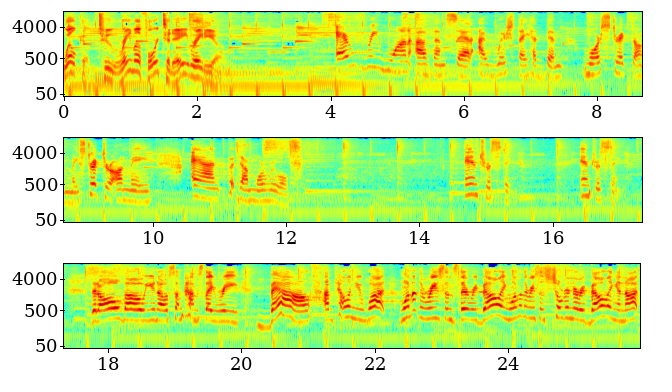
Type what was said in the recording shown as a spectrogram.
Welcome to Rhema for Today Radio. Every one of them said, I wish they had been more strict on me, stricter on me, and put down more rules. Interesting. Interesting. That although, you know, sometimes they rebel, I'm telling you what, one of the reasons they're rebelling, one of the reasons children are rebelling and not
